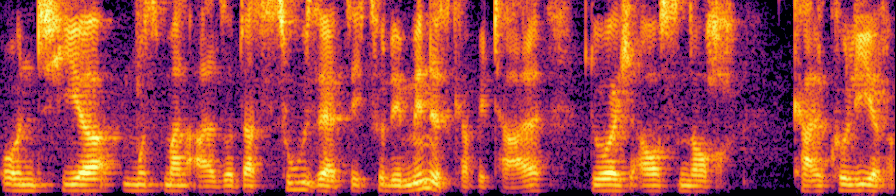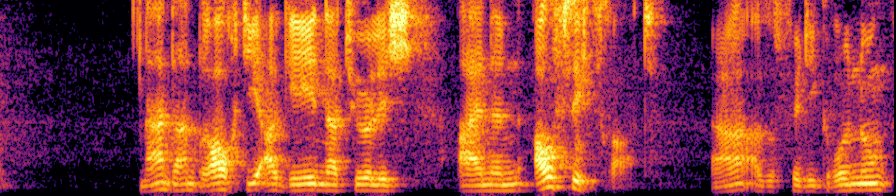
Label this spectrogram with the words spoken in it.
Und hier muss man also das zusätzlich zu dem Mindestkapital durchaus noch kalkulieren. Na, dann braucht die AG natürlich einen Aufsichtsrat. Ja, also für die Gründung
